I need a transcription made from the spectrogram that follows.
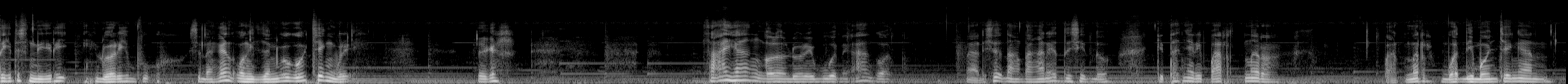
itu sendiri 2000 sedangkan uang jajan gue goceng bre. Ya kan? Sayang kalau 2000 buat naik angkot nah di situ tantangannya di situ. Kita nyari partner. Partner buat di boncengan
